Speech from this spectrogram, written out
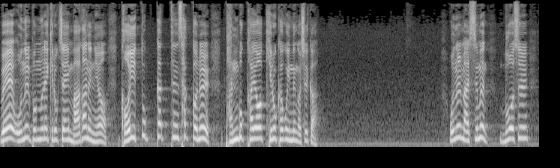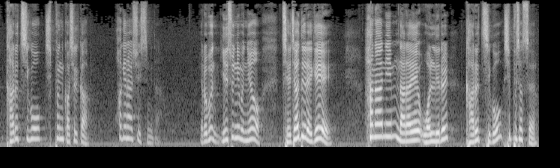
왜 오늘 본문의 기록자인 마가는요, 거의 똑같은 사건을 반복하여 기록하고 있는 것일까? 오늘 말씀은 무엇을 가르치고 싶은 것일까? 확인할 수 있습니다. 여러분, 예수님은요, 제자들에게 하나님 나라의 원리를 가르치고 싶으셨어요.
